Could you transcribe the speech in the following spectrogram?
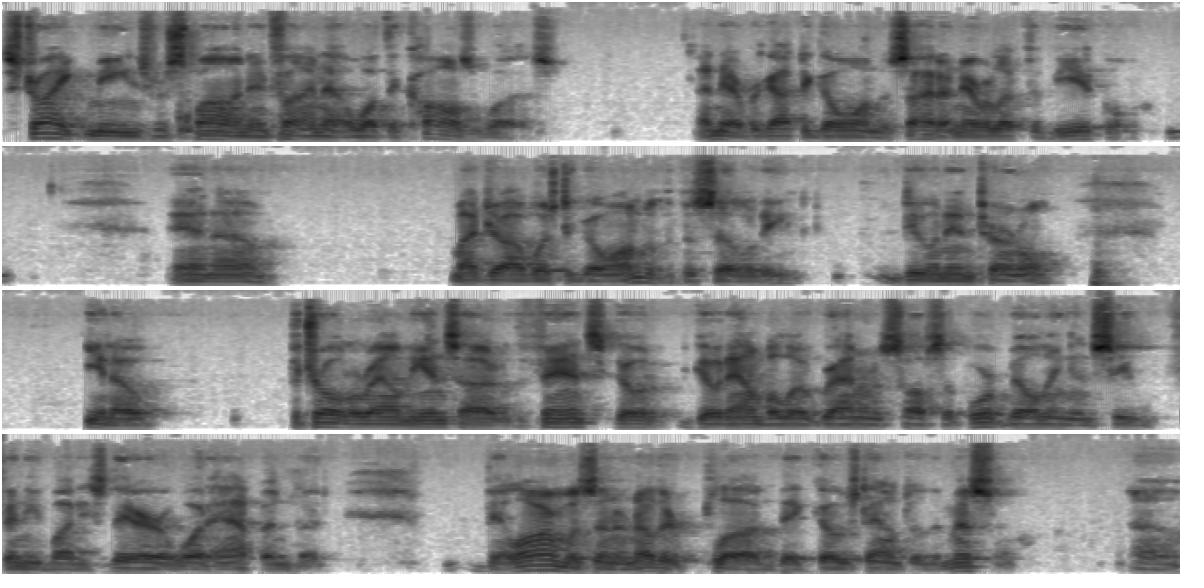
Strike means respond and find out what the cause was. I never got to go on the site. I never left the vehicle, and um, my job was to go onto the facility, do an internal, you know, patrol around the inside of the fence, go go down below ground in a soft support building, and see if anybody's there or what happened. But the alarm was in another plug that goes down to the missile, uh,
